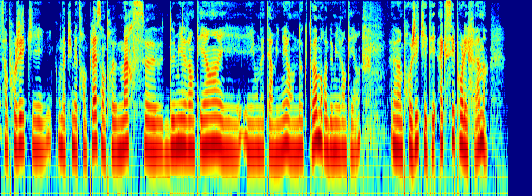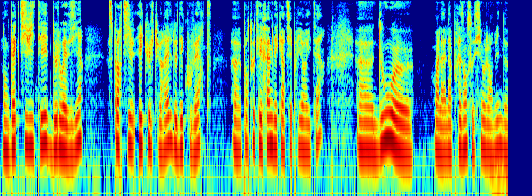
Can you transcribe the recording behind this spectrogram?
c'est un projet qu'on a pu mettre en place entre mars 2021 euh, et, et on a terminé en octobre 2021. Euh, un projet qui était axé pour les femmes, donc d'activités, de loisirs, sportives et culturelles, de découverte euh, pour toutes les femmes des quartiers prioritaires. Euh, d'où voilà la présence aussi aujourd'hui de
